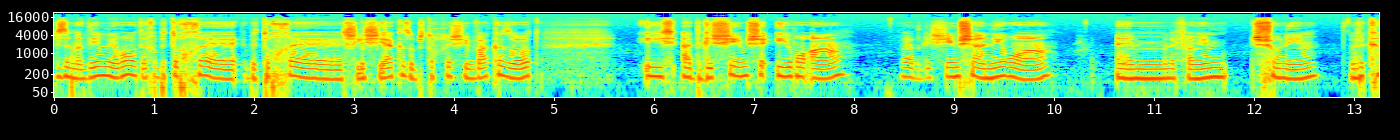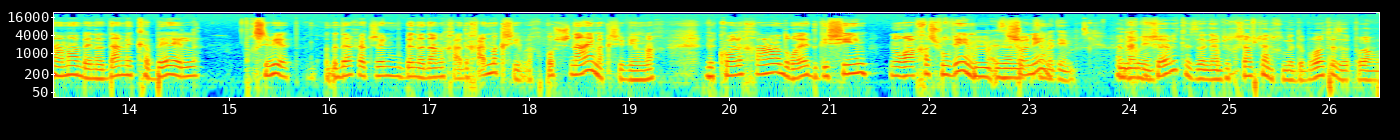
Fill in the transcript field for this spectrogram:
וזה מדהים לראות איך בתוך, אה, בתוך אה, שלישייה כזאת, בתוך ישיבה כזאת, הדגשים שהיא רואה והדגשים שאני רואה הם לפעמים שונים, וכמה הבן אדם מקבל, תחשבי, את בדרך כלל את יושבת מול בן אדם אחד, אחד מקשיב לך, פה שניים מקשיבים לך, וכל אחד רואה דגשים נורא חשובים, זה שונים. זה מדהים. אני מדהים. חושבת על זה, גם עכשיו שאנחנו מדברות על זה פה,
